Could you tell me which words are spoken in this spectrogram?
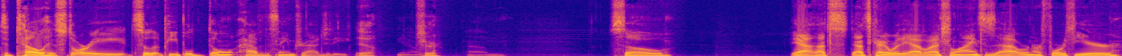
to tell his story so that people don't have the same tragedy. Yeah. You know, Sure. So, yeah, that's that's kind of where the Avalanche Alliance is at. We're in our fourth year.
